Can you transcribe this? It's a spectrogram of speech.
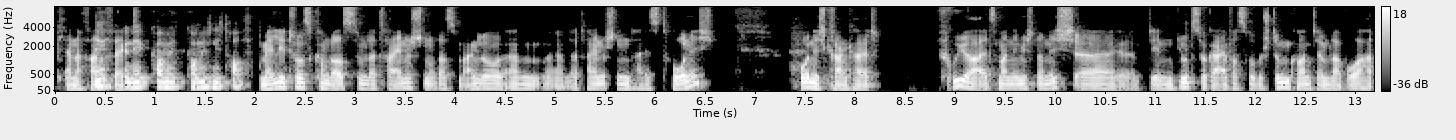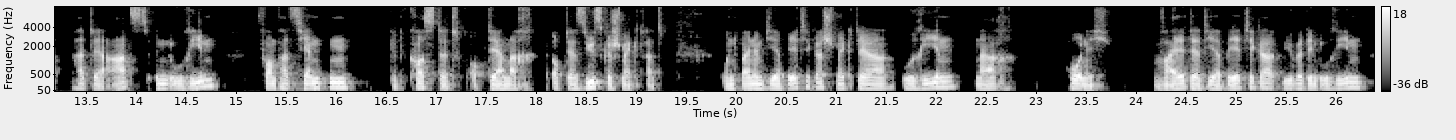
Kleiner Fun Fact. Nee, komme komm ich nicht drauf. Mellitus kommt aus dem Lateinischen oder aus dem Anglo-Lateinischen ähm, äh, und heißt Honig. Honigkrankheit. Früher, als man nämlich noch nicht äh, den Blutzucker einfach so bestimmen konnte im Labor, hat, hat der Arzt in Urin vom Patienten gekostet, ob der nach, ob der süß geschmeckt hat. Und bei einem Diabetiker schmeckt der Urin nach Honig, weil der Diabetiker über den Urin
